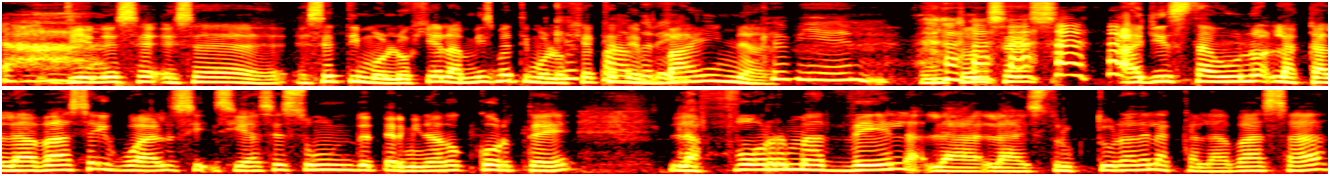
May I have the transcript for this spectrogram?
Ah, tiene ese, ese- esa etimología, la misma qué etimología que de vaina. Qué bien. Entonces, ahí está uno, la calabaza igual, si, si haces un determinado corte, la forma de la, la- la estructura de la calabaza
